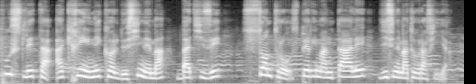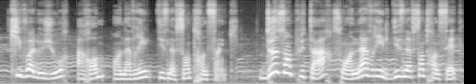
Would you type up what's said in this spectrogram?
pousse l'État à créer une école de cinéma baptisée Centro Sperimentale di Cinematografia, qui voit le jour à Rome en avril 1935. Deux ans plus tard, soit en avril 1937,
